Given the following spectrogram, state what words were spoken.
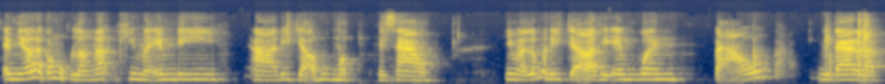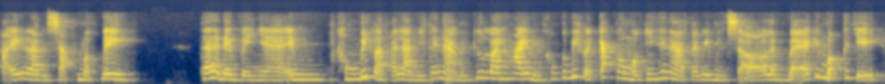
Em nhớ là có một lần á khi mà em đi à, đi chợ mua mực thì sao? Nhưng mà lúc mà đi chợ thì em quên bảo người ta là phải làm sạch mực đi. Thế là đem về nhà em không biết là phải làm như thế nào. Mình cứ loay hoay mình không có biết là cắt con mực như thế nào tại vì mình sợ làm bể cái mực cái chị.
